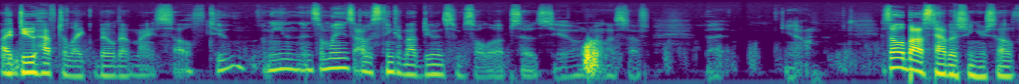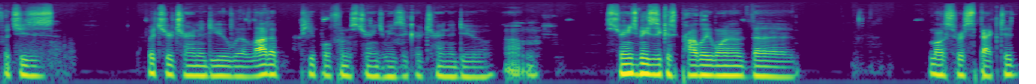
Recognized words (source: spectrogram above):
I do have to like build up myself too. I mean, in some ways, I was thinking about doing some solo episodes too and all that stuff, but you know, it's all about establishing yourself, which is what you're trying to do. What a lot of people from Strange Music are trying to do. Um, Strange Music is probably one of the most respected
